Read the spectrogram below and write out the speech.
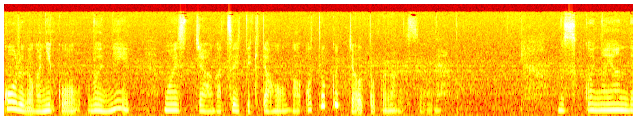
ゴールドが2個分にモイスチャーがついてきた方がお得っちゃお得なんですよね。もうすっごい悩んで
